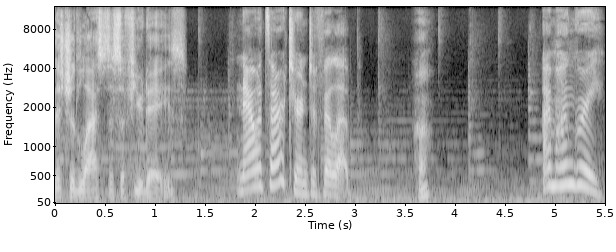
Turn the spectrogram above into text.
This should last us a few days. Now it's our turn to fill up. Huh? I'm hungry.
